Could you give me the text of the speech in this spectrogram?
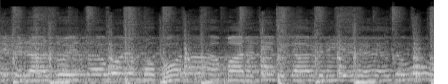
દીકરા જોઈતા હોય મુભોના મારની લાગરીએ જવું.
